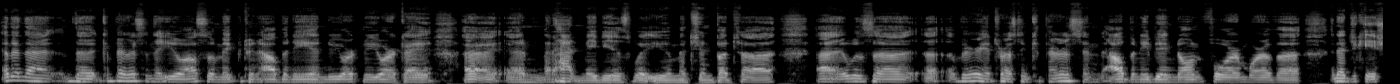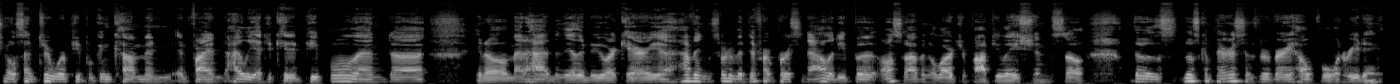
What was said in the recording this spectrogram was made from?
and then that the comparison that you also make between Albany and New York, New York, I, I and Manhattan maybe is what you mentioned, but uh, uh, it was a, a, very interesting comparison. Albany being known for more of a an educational center where people can come and, and find highly educated people, and uh, you know Manhattan and the other New York area having sort of a different personality, but also having a larger population. So those those comparisons were very helpful when reading.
